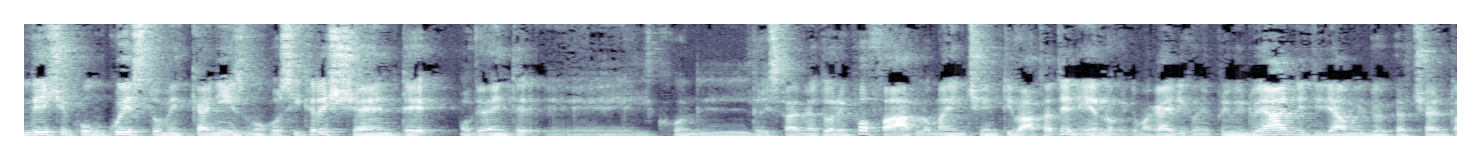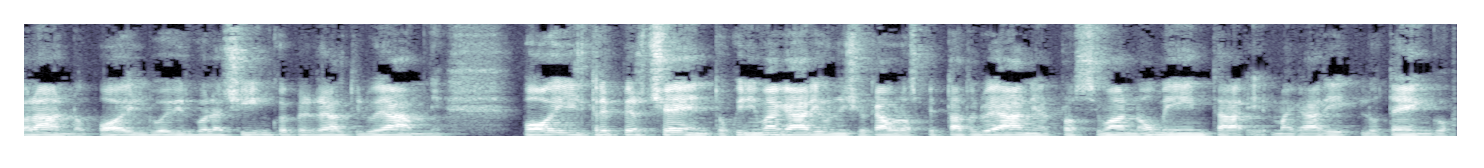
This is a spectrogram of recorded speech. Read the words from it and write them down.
Invece con questo meccanismo così crescente, ovviamente eh, il, il, risparmiatore può farlo, ma è incentivato a tenerlo perché magari dicono i primi due anni ti diamo il 2% all'anno, poi il 2,5% per altri due anni, poi il 3%, quindi magari uno dice cavolo ho aspettato due anni, al prossimo anno aumenta e magari lo tengo.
